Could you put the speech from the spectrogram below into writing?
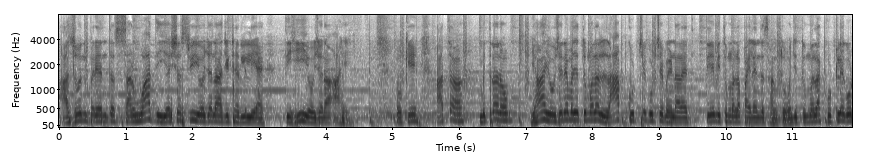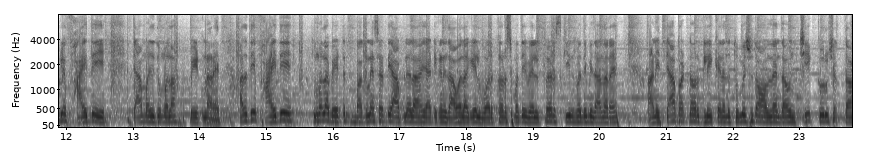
अजूनपर्यंत सर्वात यशस्वी योजना जी ठरलेली आहे ती ही योजना आहे. ओके? आता मित्रांनो ह्या योजनेमध्ये तुम्हाला लाभ कुठचे कुठचे मिळणार आहेत ते मी तुम्हाला पहिल्यांदा सांगतो. म्हणजे तुम्हाला कुठले कुठले फायदे त्यामध्ये तुम्हाला भेटणार आहेत. आता ते फायदे तुम्हाला भेट बघण्यासाठी आपल्याला या ठिकाणी जावं लागेल. वर्कर्समध्ये वेलफेअर स्कीम्समध्ये मी जाणार आहे. आणि त्या बटनावर क्लिक केल्यानंतर तुम्हीसुद्धा ऑनलाईन जाऊन चेक करू शकता.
